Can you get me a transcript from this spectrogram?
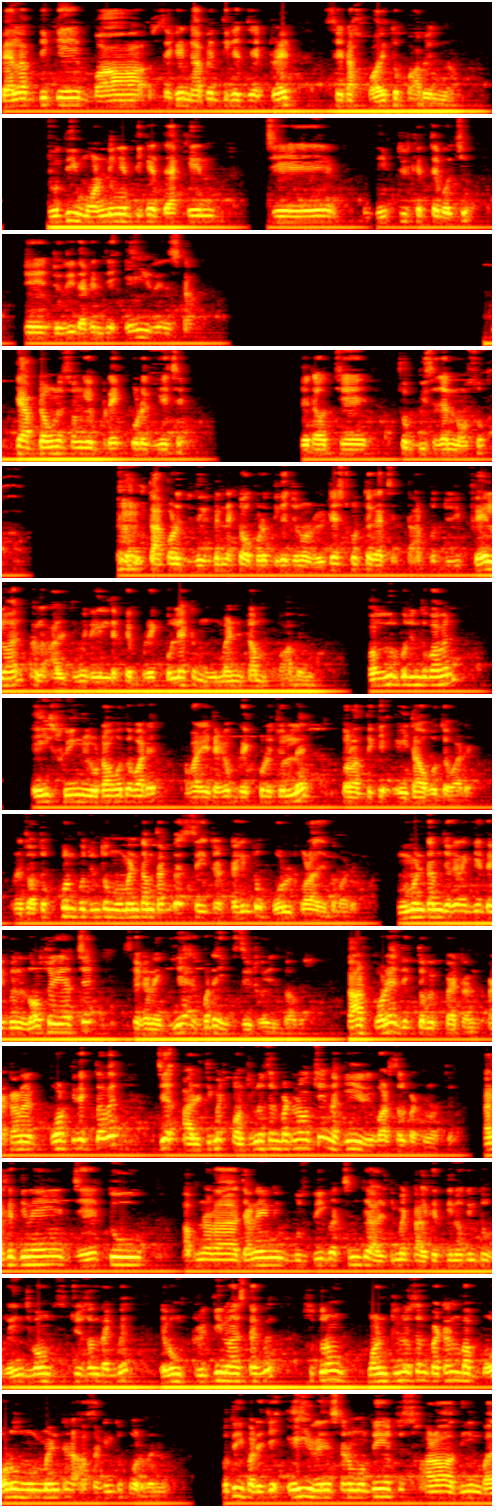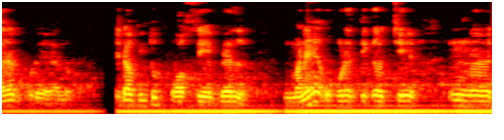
বেলার দিকে বা সেকেন্ড হাফের দিকে যে ট্রেড সেটা হয়তো পাবেন না। যদি মর্নিং এর দিকে দেখেন যে নিফটির ক্ষেত্রে বলছি, যে যদি দেখেন যে এই রেঞ্জটা গ্যাপ ডাউনের সঙ্গে ব্রেক করে দিয়েছে, যেটা হচ্ছে চব্বিশ হাজার নশো। তারপরে যদি দেখবেন একটা ওপরের দিকের জন্য রিটেস্ট করতে গেছে, তারপর যদি ফেল হয়, তাহলে আলটিমেট এই এইটাকে ব্রেক করলে একটা মুভমেন্টাম পাবেন। কতদূর পর্যন্ত পাবেন? এই সুইং লোটাও হতে পারে, আবার এটাকে ব্রেক করে চললে তলার দিকে এইটাও হতে পারে। মানে যতক্ষণ পর্যন্ত মোমেন্টাম থাকবে, সেই ট্রেডটা কিন্তু হোল্ড করা যেতে পারে। মোমেন্টাম যেখানে গিয়ে দেখবেন লস হয়ে যাচ্ছে, সেখানে গিয়ে একবারে এক্সিট হয়ে যেতে হবে। তারপরে দেখতে হবে প্যাটার্ন প্যাটার্নের পর কি দেখতে হবে? যে আলটিমেট কন্টিনিউশন প্যাটার্ন হচ্ছে নাকি রিভার্সাল প্যাটার্ন হচ্ছে। কালকের দিনে যেহেতু আপনারা জানেন বুঝতেই পারছেন যে আলটিমেট কালকের দিনেও কিন্তু রেঞ্জ বাউন্ড সিচুয়েশন থাকবে এবং ট্রিকি নয়েস থাকবে। সুতরাং কন্টিনিউশন প্যাটার্ন বা বড় মুভমেন্টের আশা কিন্তু করবেন না। হতেই পারে যে এই রেঞ্জটার মধ্যেই হচ্ছে সারা দিন বাজার ঘুরে গেল। সেটাও কিন্তু পসিবল মানে উপরের দিকে হচ্ছে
